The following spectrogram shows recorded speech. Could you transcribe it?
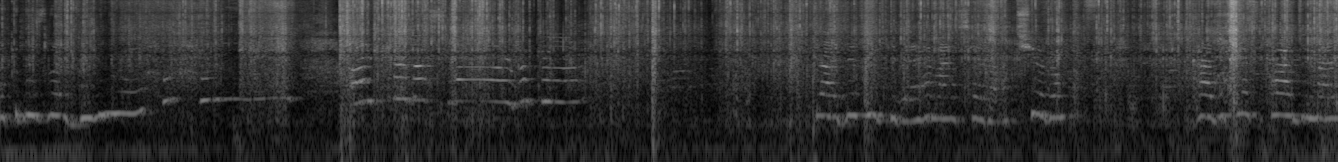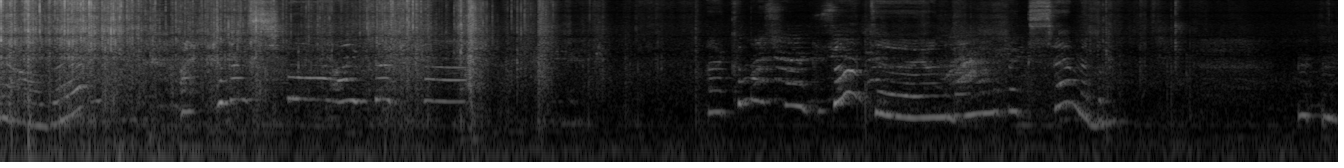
Arkadaşlar geliyor. Arkadaşlar bakın. Gördüğünüz gibi hemen şöyle açıyorum. Kardeşime Spiderman'i aldı. Arkadaşlar, ay bir dakika. Arkadaşlar güzeldi. Yani ben bunu pek sevmedim. Mm-mm.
